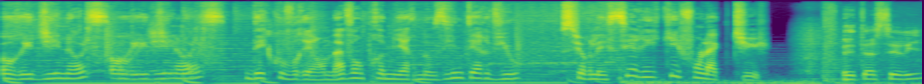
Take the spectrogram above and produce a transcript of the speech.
Originals, Originals, découvrez en avant-première nos interviews sur les séries qui font l'actu. Beta Série,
